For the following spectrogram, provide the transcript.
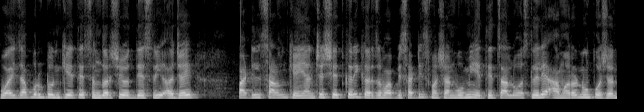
वैजापूर टुनकी येथे संघर्ष योद्धे श्री अजय पाटील साळुंके यांचे शेतकरी कर्जमाफीसाठी स्मशानभूमी येथे चालू असलेले आमरण उपोषण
